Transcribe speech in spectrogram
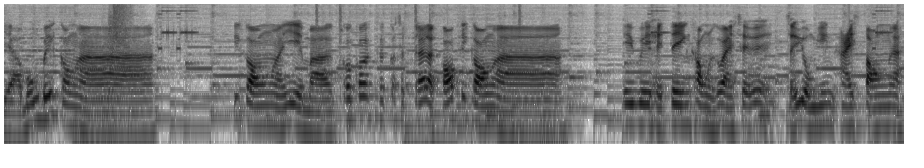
Giờ muốn biết con à cái con à, cái gì mà có có có, thực tế là có cái con à EV hay tiên không thì các bạn? Sẽ sử dụng viên Istone nha.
